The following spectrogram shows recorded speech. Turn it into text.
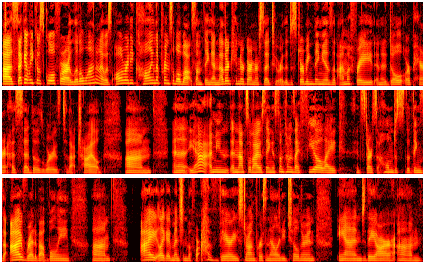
Uh, second week of school for our little one, and I was already calling the principal about something another kindergartner said to her. The disturbing thing is that I'm afraid an adult or parent has said those words to that child. Um, and yeah, I mean, and that's what I was saying is sometimes I feel like it starts at home, just the things that I've read about bullying. Um, I, like I mentioned before, I have very strong personality children, and they are, um,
